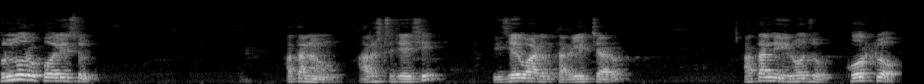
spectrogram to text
తుళ్ళూరు పోలీసులు అతను అరెస్ట్ చేసి విజయవాడకు తరలిచ్చారు. అతన్ని ఈరోజు కోర్టులో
